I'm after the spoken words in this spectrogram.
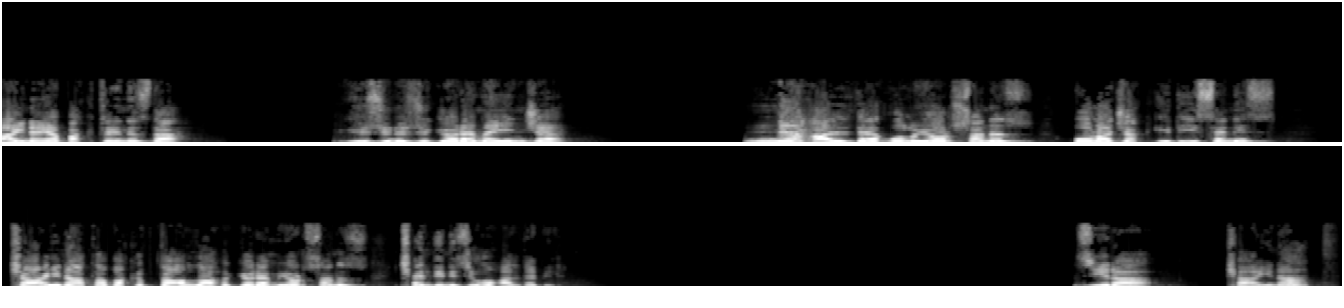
aynaya baktığınızda, yüzünüzü göremeyince, ne halde oluyorsanız, olacak idiyseniz, kainata bakıp da Allah'ı göremiyorsanız, kendinizi o halde bilin. Zira kainat,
